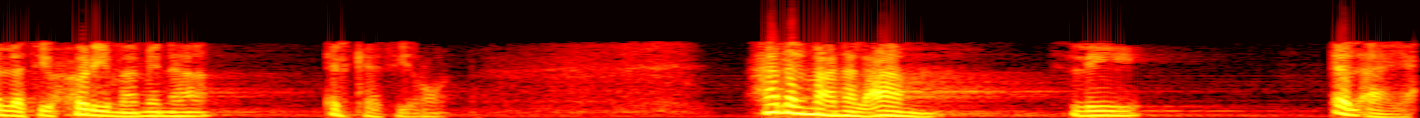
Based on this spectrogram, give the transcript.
التي حرم منها الكثيرون. هذا المعنى العام للآية.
